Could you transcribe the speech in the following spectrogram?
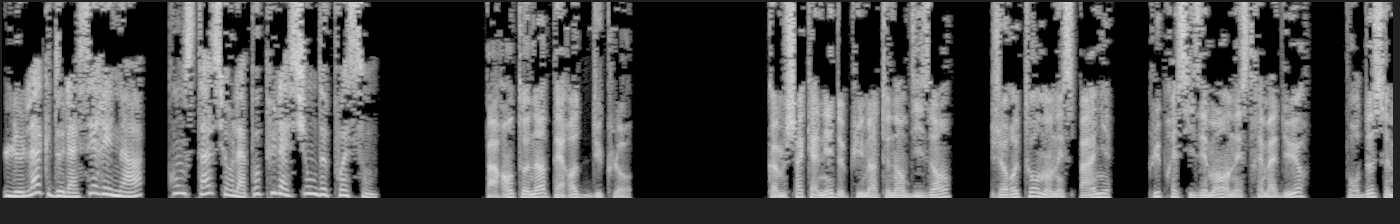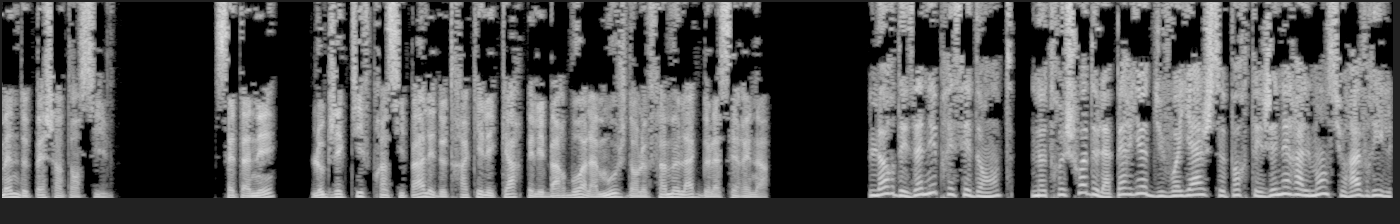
Le lac de la Serena, constat sur la population de poissons. Par Antonin Perrotte Duclos. Comme chaque année depuis maintenant dix ans, je retourne en Espagne, plus précisément en Estrémadure, pour deux semaines de pêche intensive. Cette année, l'objectif principal est de traquer les carpes et les barbeaux à la mouche dans le fameux lac de la Serena. Lors des années précédentes, notre choix de la période du voyage se portait généralement sur avril,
